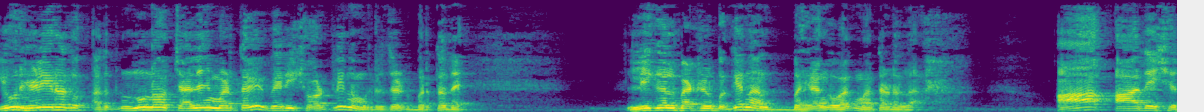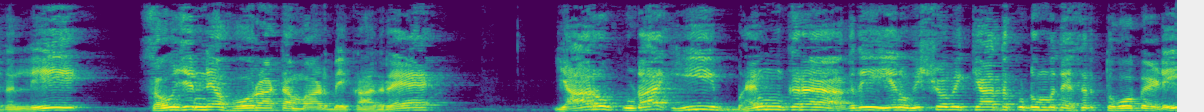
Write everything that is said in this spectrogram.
ಇವ್ರು ಹೇಳಿರೋದು. ಅದಕ್ಕೂ ನಾವು ಚಾಲೆಂಜ್ ಮಾಡ್ತೇವೆ. ವೆರಿ ಶಾರ್ಟ್ಲಿ ನಮಗೆ ರಿಸಲ್ಟ್ ಬರ್ತದೆ. ಲೀಗಲ್ ಬ್ಯಾಟಲ್ ಬಗ್ಗೆ ನಾನು ಬಹಿರಂಗವಾಗಿ ಮಾತಾಡಲ್ಲ. ಆ ಆದೇಶದಲ್ಲಿ ಸೌಜನ್ಯ ಹೋರಾಟ ಮಾಡಬೇಕಾದ್ರೆ ಯಾರು ಕೂಡ ಈ ಭಯಂಕರ ಅಗದಿ ಏನು ವಿಶ್ವವಿಖ್ಯಾತ ಕುಟುಂಬದ ಹೆಸರು ತಗೋಬೇಡಿ,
